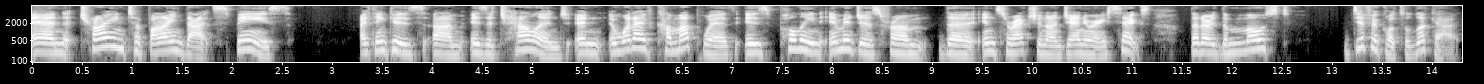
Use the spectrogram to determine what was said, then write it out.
and trying to find that space I think is um, is a challenge. And and what I've come up with is pulling images from the insurrection on January 6th that are the most difficult to look at.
